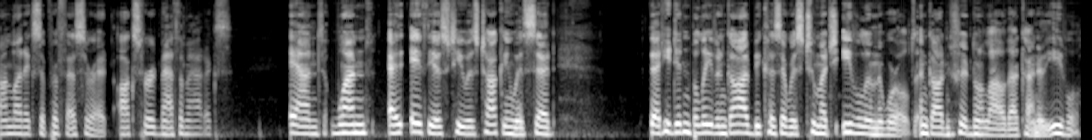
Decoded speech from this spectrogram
John Lennox, a professor at Oxford Mathematics. And one atheist he was talking with said that he didn't believe in God because there was too much evil in the world and God shouldn't allow that kind of evil.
